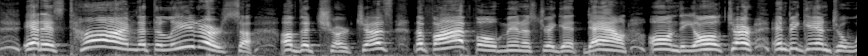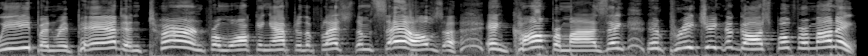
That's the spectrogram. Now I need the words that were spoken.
It is time that the leaders Uh, of the churches, the fivefold ministry, get down on the altar and begin to weep and repent and turn from walking after the flesh themselves uh, and compromising and preaching the gospel for money.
